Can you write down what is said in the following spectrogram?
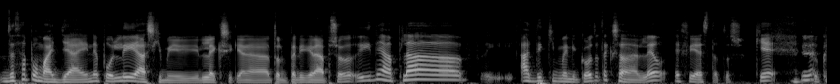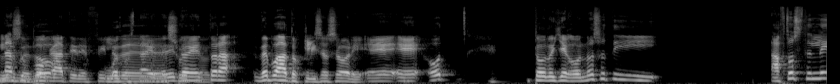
Δεν θα πω μαγιά, είναι πολύ άσχημη λέξη για να τον περιγράψω. Είναι απλά αντικειμενικότατα, ξαναλέω, εφιέστατος. Και το να κλείνουμε σου εδώ. πω κάτι, ρε φίλε. with a Κωστάκη, δηλαδή, sweet τώρα, note. τώρα δεν μπορώ να το κλείσω, sorry. Ε, ε, ο- το το γεγονός ότι. Αυτός te λέει,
